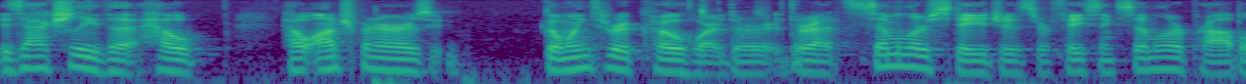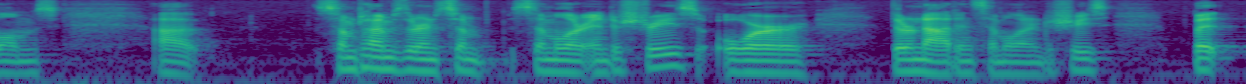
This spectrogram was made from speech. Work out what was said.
is actually the how how entrepreneurs going through a cohort they're they're at similar stages they're facing similar problems uh, sometimes they're in some similar industries or they're not in similar industries but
